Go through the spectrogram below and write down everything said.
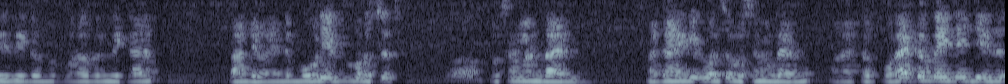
രീതിയിലൊന്ന് പുനർനിർമ്മിക്കാനും സാധ്യമായി എന്റെ ബോഡിയൊക്കെ കുറച്ച് പ്രശ്നങ്ങളുണ്ടായിരുന്നു. മെക്കാനിക്കലി കുറച്ച് പ്രശ്നങ്ങളുണ്ടായിരുന്നു. അതൊക്കെ കുറേയൊക്കെ മെയിന്റെയിൻ ചെയ്ത്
